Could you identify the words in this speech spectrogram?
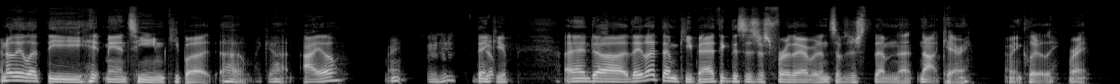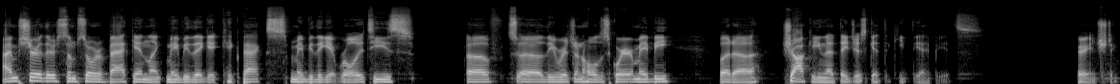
I know they let the Hitman team keep a. Oh my god, IO, right? Mm-hmm. Thank you. And uh, they let them keep it. I think this is just further evidence of just them not, not caring. I mean, clearly, right? I'm sure there's some sort of back end, like maybe they get kickbacks, maybe they get royalties of uh, the original Hold Square, maybe. But uh, shocking that they just get to keep the IP. It's very interesting.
